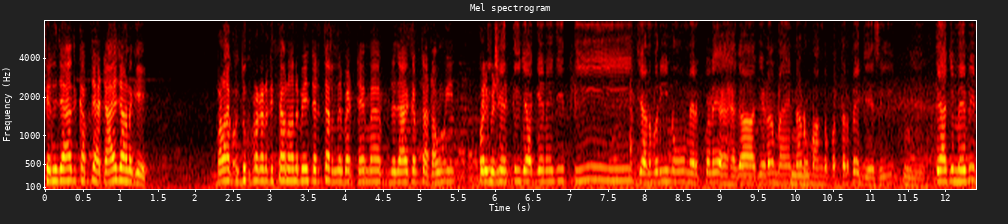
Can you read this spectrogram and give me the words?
ਤਿੰਨ ਜਾਇਜ਼ ਕਬਜ਼ੇ ਹਟਾਏ ਜਾਣਗੇ। ਬੜਾ ਦੁੱਖ ਪ੍ਰਗਟ ਕੀਤਾ ਉਹਨਾਂ ਨੇ ਵੀ ਜਿਹੜੇ ਧਰਨੇ ਬੈਠੇ ਮੈਂ ਨਜਾਇਜ਼ ਕਬਜ਼ਾ ਹਟਾਉਂਗੀ। ਬੜੀ ਛੇਤੀ ਜਾਗੇ ਨੇ ਜੀ 30 ਜਨਵਰੀ ਨੂੰ ਮੇਰੇ ਕੋਲੇ ਹੈਗਾ ਜਿਹੜਾ ਮੈਂ ਇਹਨਾਂ ਨੂੰ ਮੰਗ ਪੱਤਰ ਭੇਜੇ ਸੀ। ਤੇ ਅੱਜ ਮੈਂ ਵੀ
